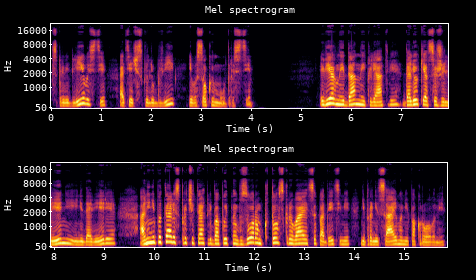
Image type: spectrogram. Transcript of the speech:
справедливости, отеческой любви и высокой мудрости. Верные данной клятве, далекие от сожаления и недоверия, они не пытались прочитать любопытным взором, кто скрывается под этими непроницаемыми покровами.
